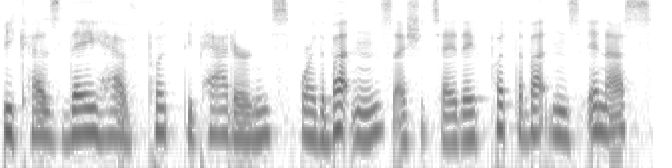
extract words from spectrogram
because they have put the patterns, or the buttons, I should say, they've put the buttons in us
